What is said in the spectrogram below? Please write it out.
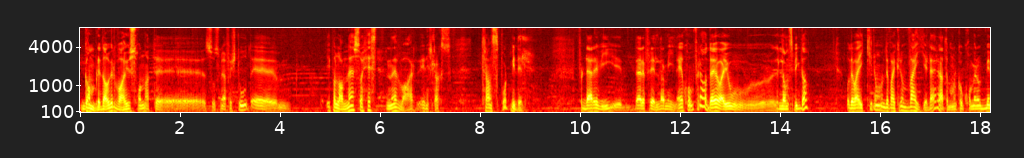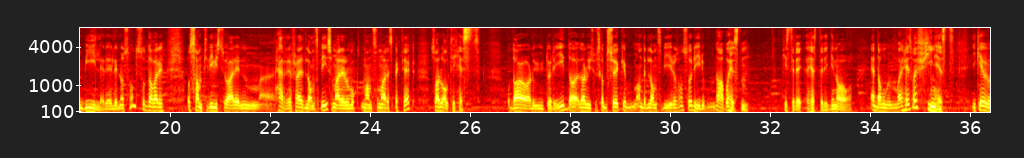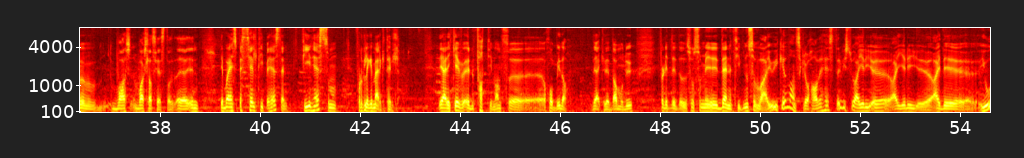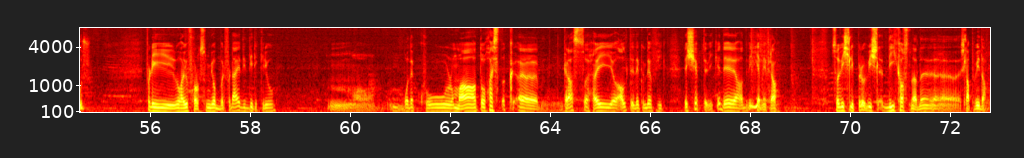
Gamle dager var jo sånn at eh, Sånn som jeg forsto På landet så hestene var en slags transportmiddel. For der er vi, der foreldrene mine kom fra, det var jo landsbygda. Og det var, noen, det var ikke noen veier der, at man kan komme med biler eller noe sånt. Så var det, og samtidig, hvis du er en herre fra et landsby, som er en mann som er respektert, så har du alltid hest. Og da er du ute og rir. Da, da hvis du skal besøke andre landsbyer, og sånn, så rir du da på hesten. Hesteriggen og en dame, hest var en fin hest. Ikke øh, hva, hva slags hest. det det være en spesiell type hest. En fin hest som folk legger merke til. Det er ikke en fattigmanns uh, hobby, da. Det er ikke det. Da må du for Sånn som i denne tiden så var det jo ikke vanskelig å ha det hester hvis du eier, eier, eide jord. Fordi du har jo folk som jobber for deg. De dirker jo mm, både korn og mat og hest, gress og høy og alt det. Det, det, kjøpte vi ikke, det hadde vi hjemmefra. Så vi slipper, vi, de kostnadene slapper vi da.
